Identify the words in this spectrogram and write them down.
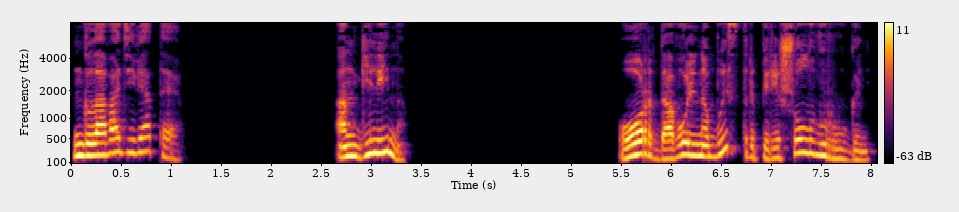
Глава девятая. Ангелина. Ор довольно быстро перешел в ругань.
